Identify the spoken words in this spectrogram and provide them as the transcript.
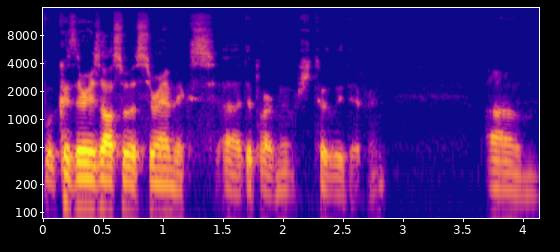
because there is also a ceramics uh, department, which is totally different. Um,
